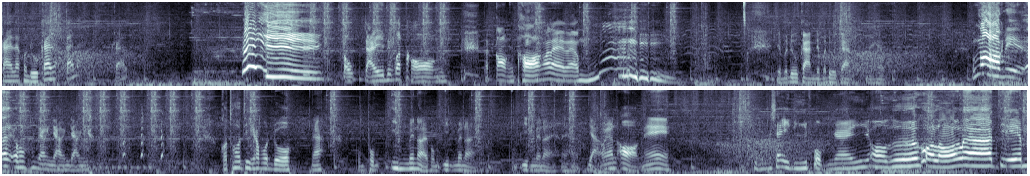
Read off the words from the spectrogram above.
ใกล้แล้วคนดูใกล้แล้วใกล้แล้วใกล้แล้วเฮ้ยตกใจนึกว่าทองต่กล่องทองอะไรนะอืมเดี๋ยวมาดูกันเดี๋ยวมาดูกันนะครับงอกดิเอ้ยโอ้ยังยังยัง ขอโทษทีครับคนดูนะ ผมผมอินไปหน่อย ผมอินไปหน่อยผมอินไปหน่อยนะครับอยากให้มันออกไงคือมันไม่ใช่ดีผมไง ออกเออขอร้องละทีเอ็ม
